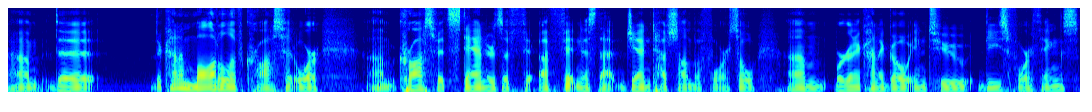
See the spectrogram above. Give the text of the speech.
um, the the kind of model of CrossFit or um, CrossFit standards of, fi- of, fitness that Jen touched on before. So um, we're going to kind of go into these four things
